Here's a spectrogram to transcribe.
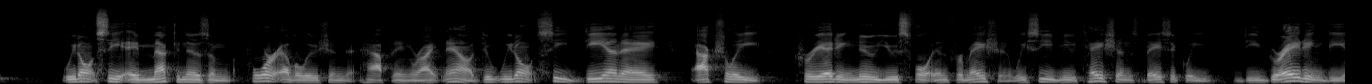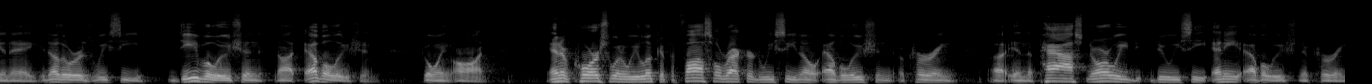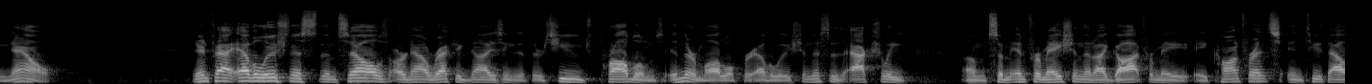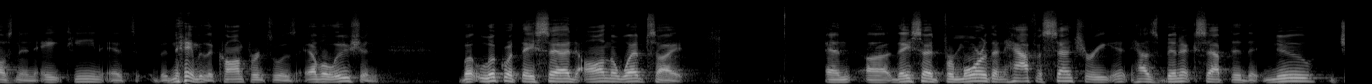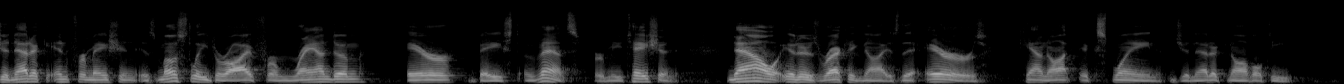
we don't see a mechanism for evolution happening right now. Do, we don't see DNA actually creating new useful information. We see mutations basically degrading DNA. In other words, we see devolution, not evolution, going on. And of course, when we look at the fossil record, we see no evolution occurring uh, in the past, nor we, do we see any evolution occurring now. And in fact, evolutionists themselves are now recognizing that there's huge problems in their model for evolution. This is actually um, some information that I got from a, a conference in 2018. It's, the name of the conference was Evolution. But look what they said on the website. And uh, they said for more than half a century, it has been accepted that new genetic information is mostly derived from random error-based events or mutation. Now it is recognized that errors cannot explain genetic novelty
